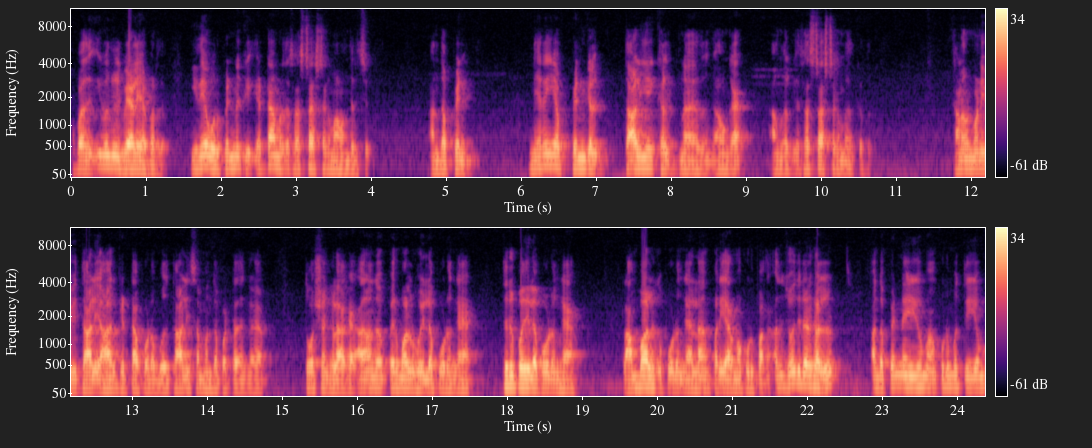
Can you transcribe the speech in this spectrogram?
அப்போ அது இவர்கள் வேலையாக போகிறது. இதே ஒரு பெண்ணுக்கு எட்டாம் இடத்த சஷ்டாஷ்டகமாக வந்துருச்சு. அந்த பெண் நிறைய பெண்கள் தாலியை கழட்டின அவங்க அவங்களுக்கு சஷ்டாஷ்டகம் இருக்கிறது. கணவன் மனைவி தாலி ஆறு கெட்டாக போடும்போது தாலி சம்மந்தப்பட்டதுங்க தோஷங்களாக அதனால் தான் பெருமாள் கோயிலில் போடுங்க திருப்பதியில் போடுங்க அம்பாளுக்கு போடுங்க எல்லாம் பரிகாரமாக கொடுப்பாங்க. அது ஜோதிடர்கள் அந்த பெண்ணையும் அவன் குடும்பத்தையும்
